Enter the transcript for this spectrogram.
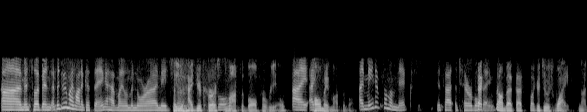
Um, and so I've been I've been doing my Hanukkah thing. I have my own menorah. I made. So you had your first kugel. matzo ball for real, I I, homemade matzo ball. I made it from a mix. Is that a terrible thing? No, that that's like a Jewish wife, not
